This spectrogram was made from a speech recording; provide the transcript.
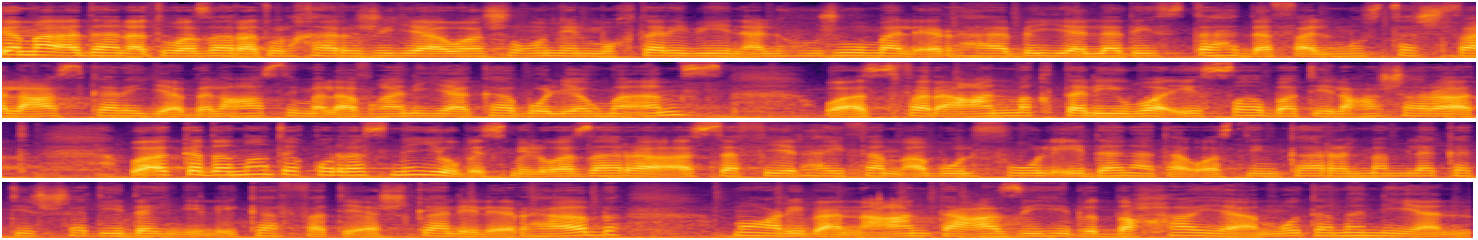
كما أدانت وزارة الخارجية وشؤون المغتربين الهجوم الإرهابي الذي استهدف المستشفى العسكري بالعاصمة الأفغانية كابول يوم أمس وأسفر عن مقتل وإصابة العشرات. وأكد الناطق الرسمي باسم الوزارة السفير هيثم أبو الفول إدانة واستنكار المملكة الشديدين لكافة أشكال الإرهاب معربا عن تعازيه بالضحايا متمنيا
